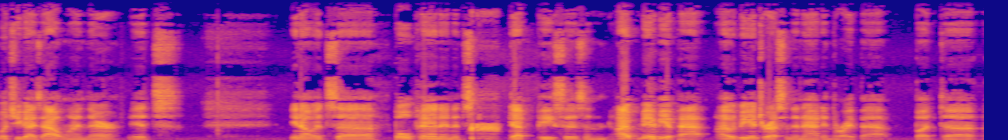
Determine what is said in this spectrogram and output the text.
what you guys outlined there. It's you know, it's uh, bullpen and it's depth pieces and I, maybe a bat. I would be interested in adding the right bat. But uh,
